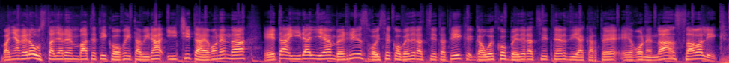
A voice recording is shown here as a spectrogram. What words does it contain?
Baina gero ustailaren batetik hogeita bira itxita egonen da eta irailean berriz goizeko bederatzietatik gaueko bederatzi terdiak arte egonen da zabalik.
